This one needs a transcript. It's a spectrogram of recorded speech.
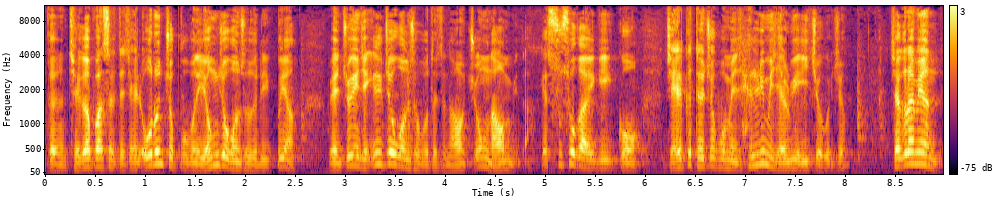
그러니까 제가 봤을 때 제일 오른쪽 부분에 영적 원소들이 있고요. 왼쪽에 이제 일적 원소부터 이제 나오, 쭉 나옵니다. 그러니까 수소가 여기 있고 제일 끝에 쪽 보면 헬륨이 제일 위에 있죠, 그죠? 자 그러면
